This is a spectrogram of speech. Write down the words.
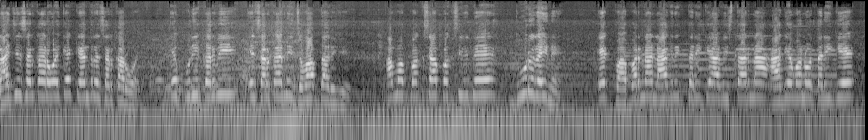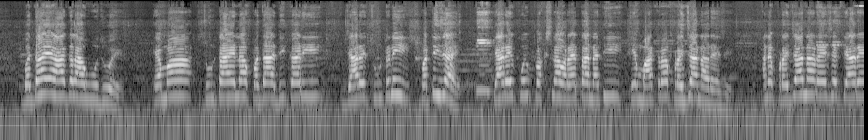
રાજ્ય સરકાર હોય કે કેન્દ્ર સરકાર હોય, એ પૂરી કરવી એ સરકારની જવાબદારી છે. આમાં પક્ષાપક્ષીને દૂર રહીને એક ભાભરના નાગરિક તરીકે, આ વિસ્તારના આગેવાનો તરીકે બધાએ આગળ આવવું જોઈએ. એમાં ચૂંટાયેલા પદાધિકારી જ્યારે ચૂંટણી પતી જાય, ત્યારે કોઈ પક્ષના રહેતા નથી, એ માત્ર પ્રજાના રહે છે. અને પ્રજાના રહે છે ત્યારે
